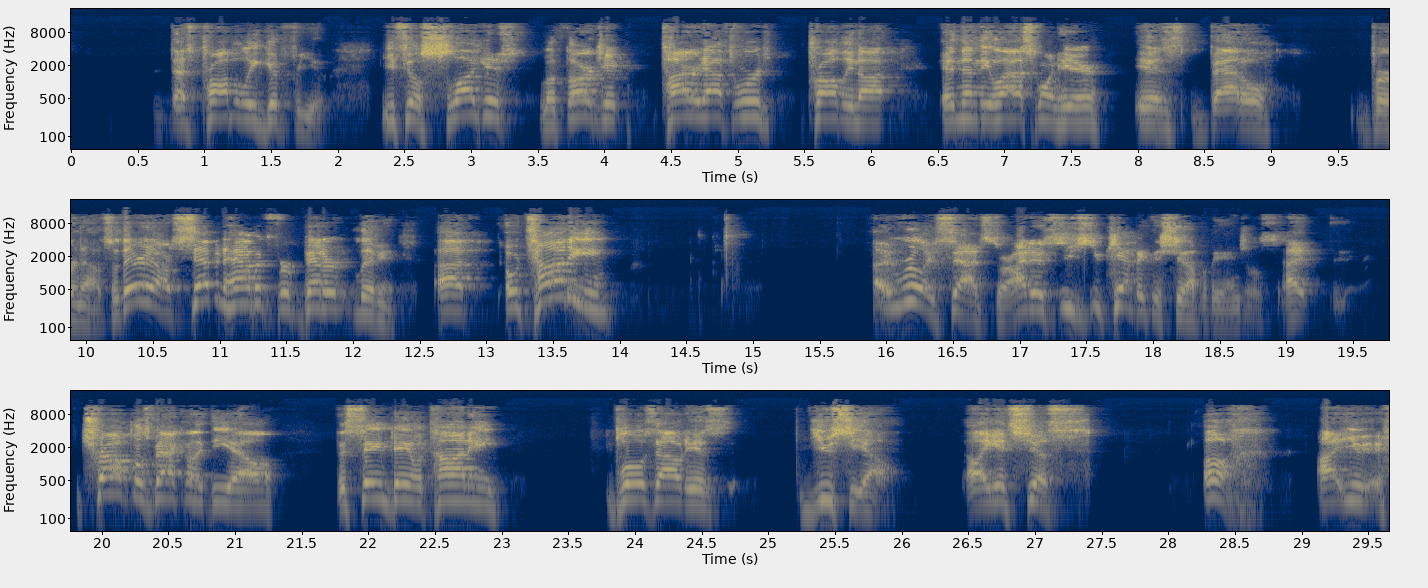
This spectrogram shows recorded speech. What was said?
that's probably good for you. You feel sluggish, lethargic, tired afterwards, probably not. And then the last one here is battle burnout. So there you are seven habits for better living. Uh, Ohtani a really sad story. I just you, you, can't make this shit up with the Angels. I, Trout goes back on the DL the same day Ohtani blows out his UCL. Like it's just, ugh. I you,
